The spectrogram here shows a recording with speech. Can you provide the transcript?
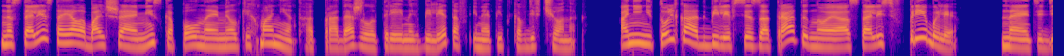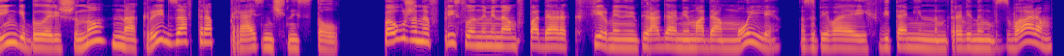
На столе стояла большая миска, полная мелких монет от продажи лотерейных билетов и напитков девчонок. Они не только отбили все затраты, но и остались в прибыли. На эти деньги было решено накрыть завтра праздничный стол. Поужинав присланными нам в подарок фирменными пирогами мадам Молли, запивая их витаминным травяным взваром,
